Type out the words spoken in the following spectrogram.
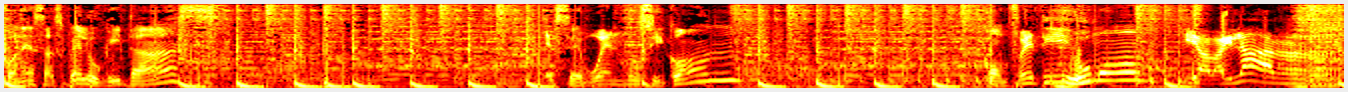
con esas peluquitas, ese buen musicón, confeti, humo y a bailar.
